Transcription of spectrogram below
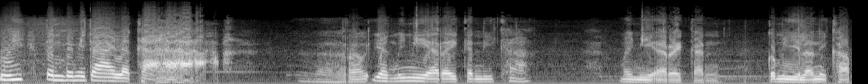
อุ้ยเป็นไปไม่ได้ละค่ะเอ่อเรายังไม่มีอะไรกันนี่ค่ะ ไม่มีอะไรกัน ก็มีแล้วนี่ครับ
